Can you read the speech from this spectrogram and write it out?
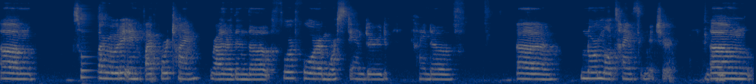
Um, so I wrote it in 5-4 time rather than the 4-4 more standard kind of uh, normal time signature. Mm-hmm. Um,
